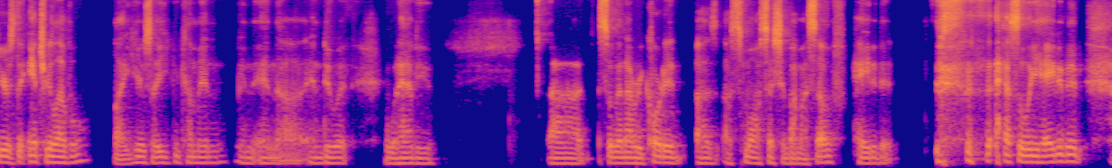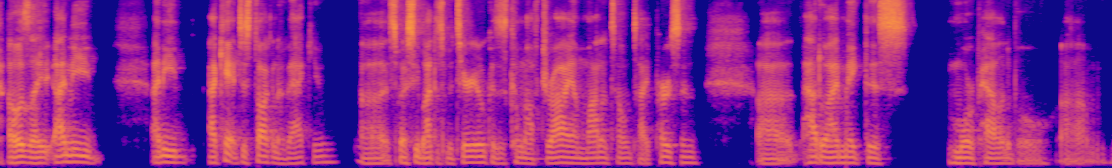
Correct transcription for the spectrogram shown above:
here's the entry level, like here's how you can come in and and uh, and do it and what have you. Uh, so then I recorded a, a small session by myself. Hated it, absolutely hated it. I was like, I need, I need, I can't just talk in a vacuum, uh, especially about this material because it's coming off dry. I'm monotone type person. Uh, how do I make this more palatable? Um,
